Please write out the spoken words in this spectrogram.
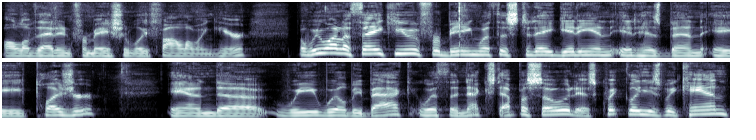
all of that information will be following here. But we want to thank you for being with us today, Gideon. It has been a pleasure. And uh, we will be back with the next episode as quickly as we can.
